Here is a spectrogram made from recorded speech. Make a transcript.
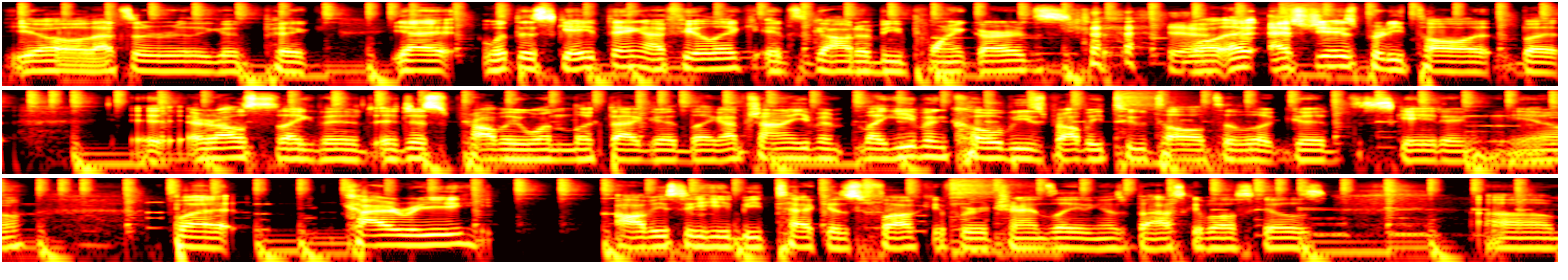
Yo, that's a really good pick. Yeah, with the skate thing, I feel like it's got to be point guards. Yeah. Well, SGA is pretty tall, but it, or else like the, it just probably wouldn't look that good. Like I'm trying to even like even Kobe's probably too tall to look good skating, you know. But Kyrie, obviously he'd be tech as fuck if we were translating his basketball skills. Um,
